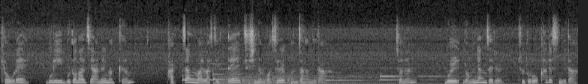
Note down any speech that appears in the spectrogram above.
겨울에 물이 묻어나지 않을 만큼 바짝 말랐을 때 주시는 것을 권장합니다. 저는 물 영양제를 주도록 하겠습니다.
